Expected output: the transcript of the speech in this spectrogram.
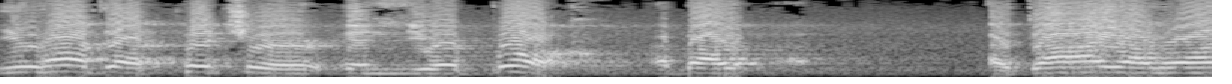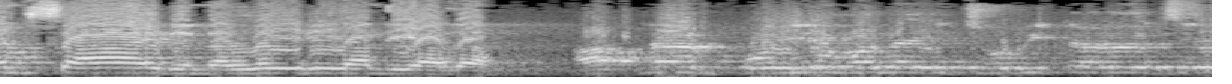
You have that picture in your book about a guy on one side and a lady on the other. আপনার বইয়ে মানে এই ছবিটা রয়েছে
